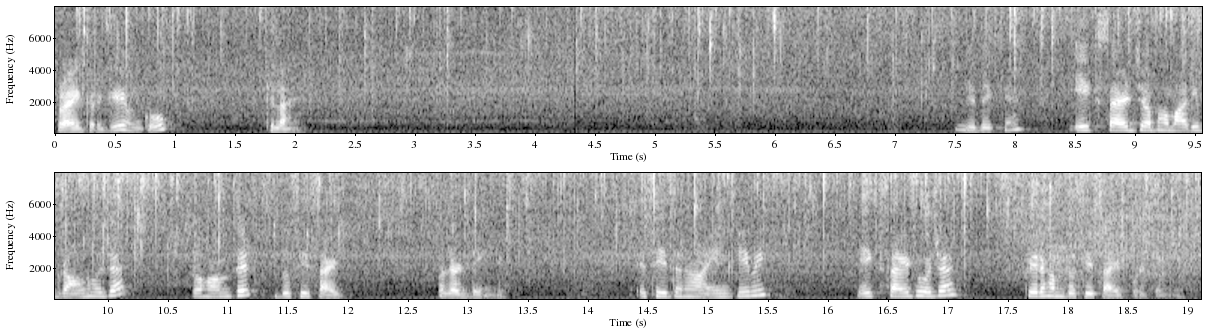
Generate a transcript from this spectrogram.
फ्राई करके उनको खिलाएँ। ये देखें, एक साइड जब हमारी ब्राउन हो जाए तो हम फिर दूसरी साइड पलट देंगे। इसी तरह इनकी भी एक साइड हो जाए, फिर हम दूसरी साइड पलटेंगे।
